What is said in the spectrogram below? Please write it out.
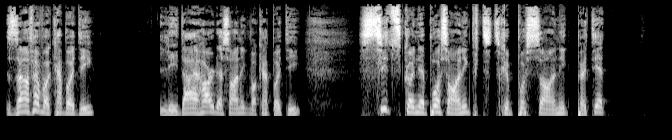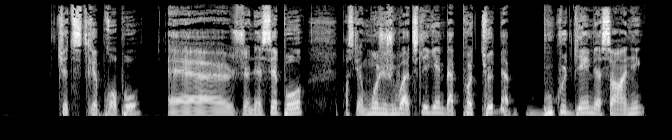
les enfants capoter. Les Die Hard de Sonic vont capoter. Si tu connais pas Sonic puis tu tripes pas Sonic, peut-être que tu triperas pas. Euh, je ne sais pas. Parce que moi, j'ai joué à toutes les games, ben, pas toutes, mais beaucoup de games de Sonic.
